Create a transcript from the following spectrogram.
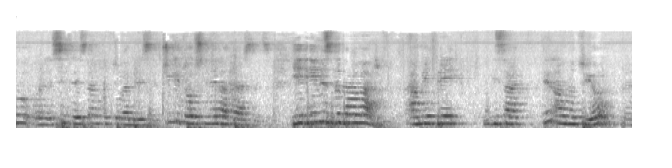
bu e, stresten kurtulabilirsiniz. Çünkü toksinleri atarsınız. Yediğimiz gıdalar, Ahmet Bey bir saattir anlatıyor. E,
